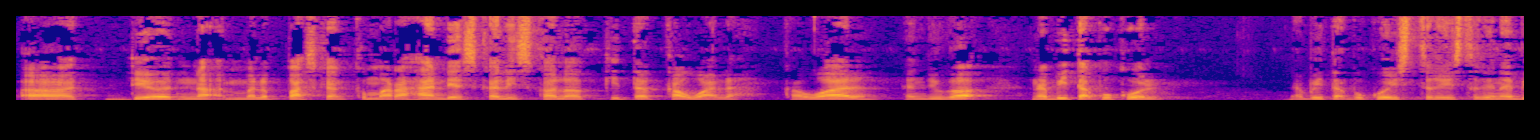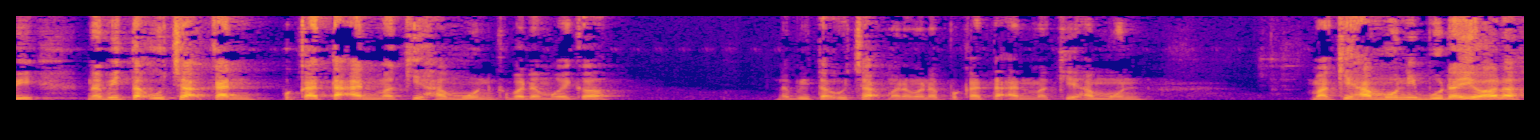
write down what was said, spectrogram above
uh, dia nak melepaskan kemarahan dia sekali sekala kita kawal lah. Kawal dan juga Nabi tak pukul Nabi tak pukul isteri-isteri Nabi. Nabi tak ucapkan perkataan maki hamun kepada mereka. Nabi tak ucap mana-mana perkataan maki hamun. Maki hamun ni budaya lah.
